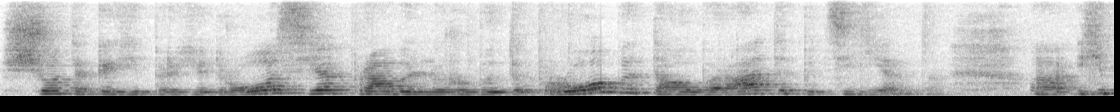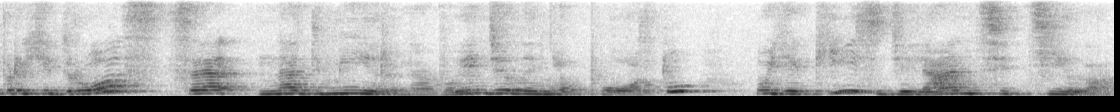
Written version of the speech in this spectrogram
що таке гіпергідроз, як правильно робити проби та обирати пацієнта. Гіпергідроз це надмірне виділення поту у якійсь ділянці тіла.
